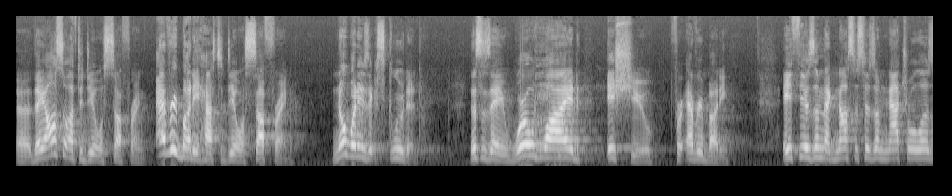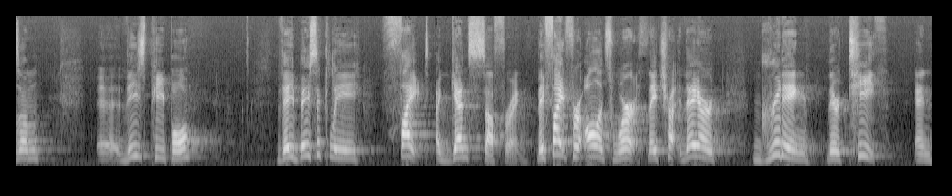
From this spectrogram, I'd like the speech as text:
Uh, they also have to deal with suffering. Everybody has to deal with suffering, nobody's excluded. This is a worldwide issue for everybody. Atheism, agnosticism, naturalism, uh, these people, they basically fight against suffering. They fight for all it's worth. They, try, they are gritting their teeth, and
